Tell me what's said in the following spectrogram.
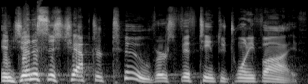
in Genesis chapter 2, verse 15 through 25.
